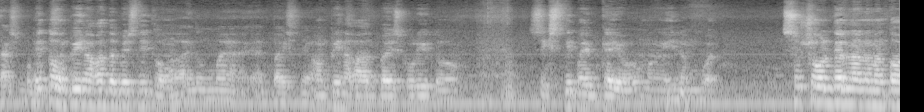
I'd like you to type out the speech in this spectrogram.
Tapos bumagsak. Ito, ang pinaka-the best dito. Oh, anong ma-advise nyo? Ang pinaka-advice ko rito, 65 kayo, mga ilang buwan. So, shoulder na naman to,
